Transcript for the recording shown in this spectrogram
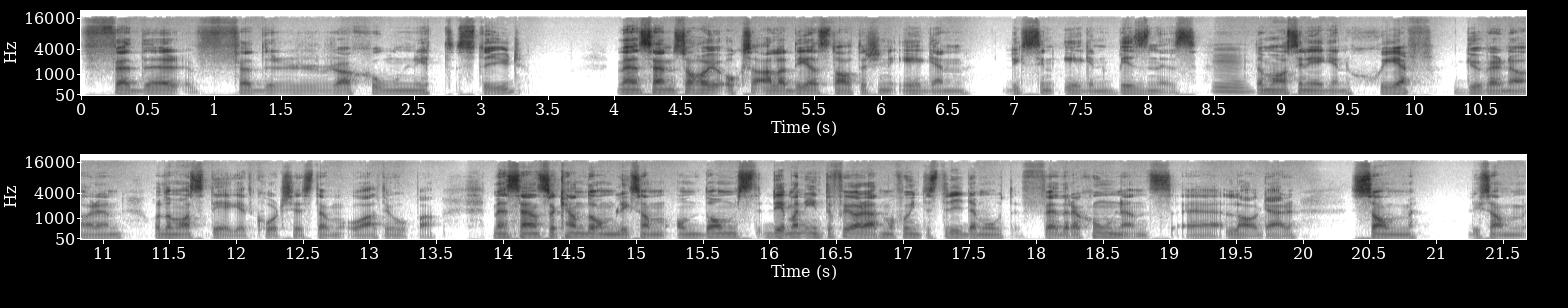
feder, federationigt styrd. Men sen så har ju också alla delstater sin egen sin egen business. De har sin egen chef, guvernören, och de har sitt eget court system och alltihopa. Men sen så kan de, liksom, om de, det man inte får göra är att man får inte strida mot federationens eh, lagar som liksom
